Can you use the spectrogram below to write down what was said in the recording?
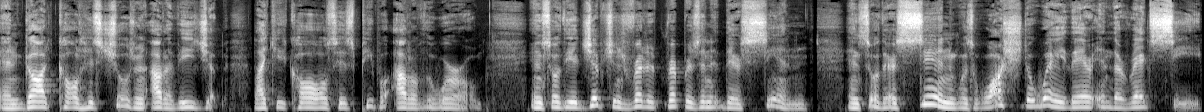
and God called his children out of Egypt like he calls his people out of the world. And so the Egyptians represented their sin. And so their sin was washed away there in the Red Sea,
